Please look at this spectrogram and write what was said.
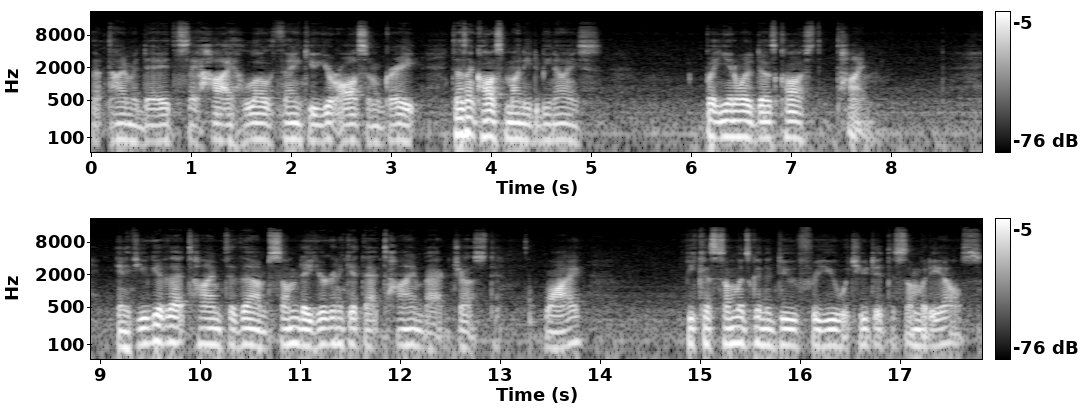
that time of day to say hi, hello, thank you, you're awesome, great. It doesn't cost money to be nice. But you know what it does cost? Time. And if you give that time to them, someday you're going to get that time back just. Why? Because someone's going to do for you what you did to somebody else.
